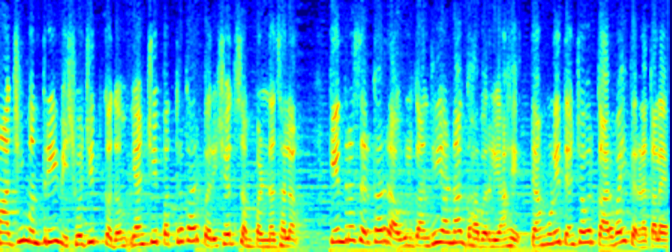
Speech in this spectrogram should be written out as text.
माजी मंत्री विश्वजित कदम यांची पत्रकार परिषद संपन्न झाला. केंद्र सरकार राहुल गांधी यांना घाबरले आहे. त्यामुळे त्यांच्यावर कारवाई करण्यात आलाय.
